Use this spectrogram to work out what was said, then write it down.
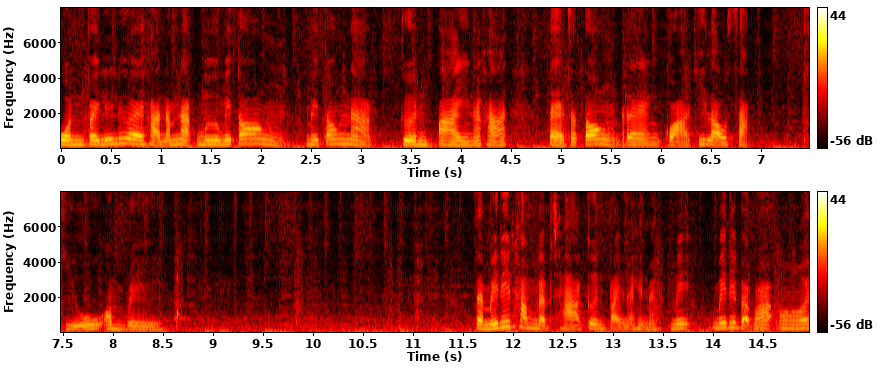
วนไปเรื่อยๆ ค่ะ น้ำหนักมือไม่ต้องไม่ต้องหนักเกินไปนะคะ แต่จะต้องแรงกว่าที่เราสักคิ้วออมเบรแต่ไม่ได้ทำแบบช้าเกินไปนะเห็นไหมไม่ไม่ได้แบบว่าโอ้ย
